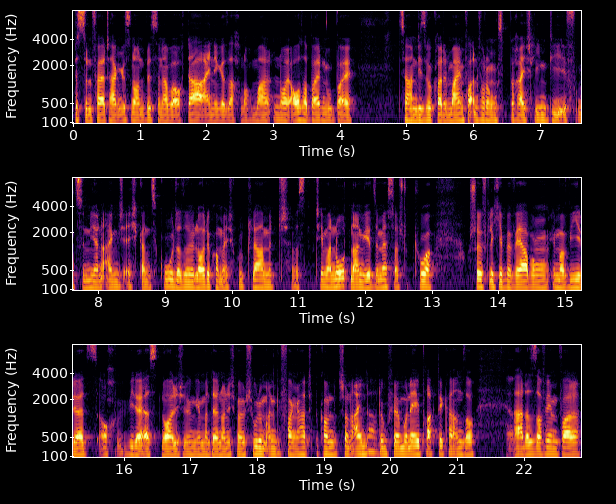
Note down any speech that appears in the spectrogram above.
bis zu den Feiertagen ist noch ein bisschen, aber auch da einige Sachen nochmal neu ausarbeiten, wobei Sachen, die so gerade in meinem Verantwortungsbereich liegen, die funktionieren eigentlich echt ganz gut. Also die Leute kommen echt gut klar mit, was das Thema Noten angeht, Semesterstruktur, schriftliche Bewerbungen immer wieder. Jetzt auch wieder erst neulich irgendjemand, der noch nicht mal im Studium angefangen hat, bekommt jetzt schon Einladung für M&A-Praktika und so. Ja. ja. das ist auf jeden Fall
